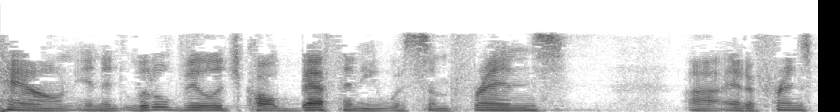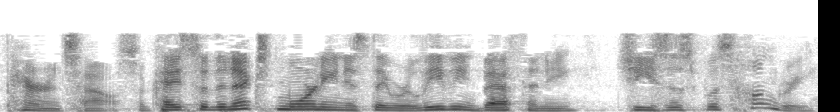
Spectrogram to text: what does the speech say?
town in a little village called Bethany with some friends uh, at a friend's parents' house. Okay, so the next morning, as they were leaving Bethany, Jesus was hungry.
